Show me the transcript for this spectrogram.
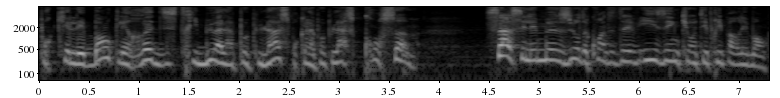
pour que les banques les redistribuent à la populace, pour que la populace consomme. Ça, c'est les mesures de quantitative easing qui ont été prises par les banques.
